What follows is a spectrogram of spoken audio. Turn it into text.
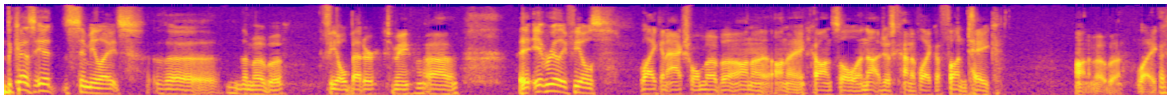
because it simulates the the MOBA feel better to me. Uh, it, it really feels like an actual MOBA on a on a console and not just kind of like a fun take on a MOBA like Okay.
